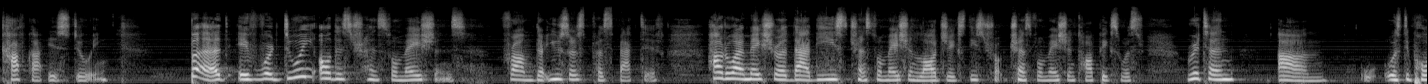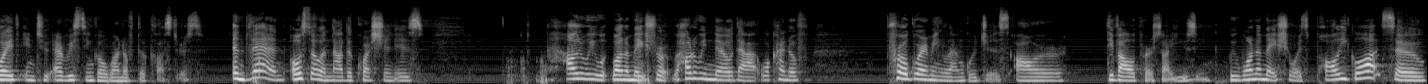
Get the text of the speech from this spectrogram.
Kafka is doing. But if we're doing all these transformations from the user's perspective, how do I make sure that these transformation logics, these tr transformation topics was written, um, was deployed into every single one of the clusters? And then also another question is, how do we want to make sure, how do we know that what kind of programming languages our developers are using. We want to make sure it's polyglot so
